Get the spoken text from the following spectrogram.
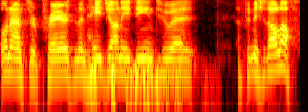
unanswered prayers, and then hey Johnny Dean to uh, finish it all off.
